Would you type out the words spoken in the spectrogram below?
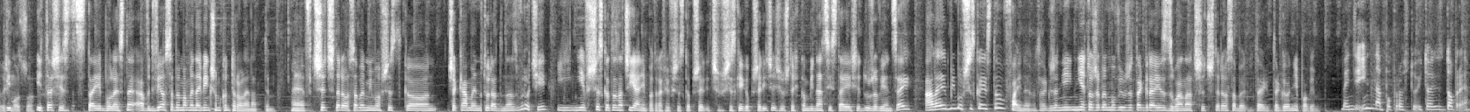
dość mocno. I to się staje bolesne, a w dwie osoby mamy największą kontrolę nad tym. E, W 3-4 osoby mimo wszystko czekamy, która do nas wróci i nie wszystko, to znaczy ja nie potrafię wszystko czy wszystkiego przeliczyć, już tych kombinacji staje się dużo więcej, ale mimo wszystko jest to fajne. Także nie, nie to, żebym mówił, że ta gra jest zła na 3-4 osoby, Te, tego nie powiem. Będzie inna po prostu i to jest dobre.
